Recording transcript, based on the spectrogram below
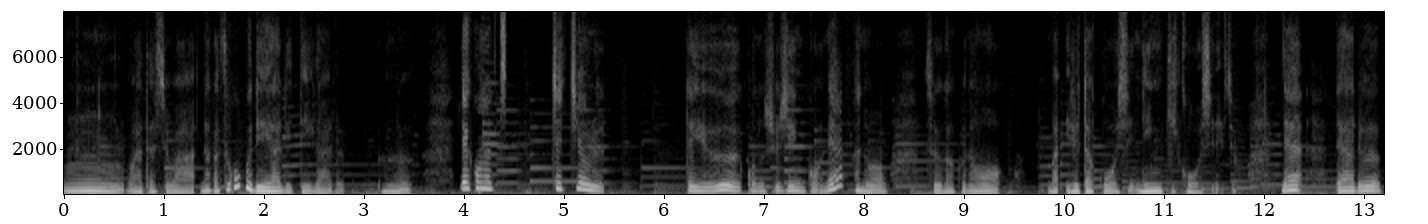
うん。私は。なんかすごくリアリティがある。うん、でこのチェチオルっていうこの主人公ね。あの数学の、まあ、イルタ講師人気講師ですよ。ね、である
